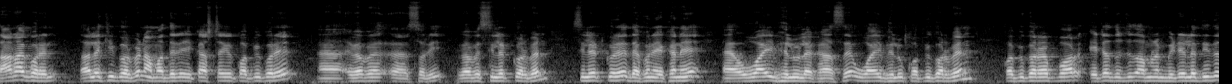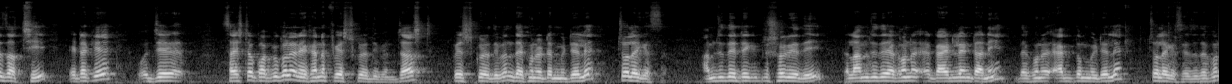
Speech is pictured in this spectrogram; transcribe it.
তা না করেন, তাহলে কি করবেন? আমাদের এই কাজটাকে কপি করে এভাবে সরি এভাবে সিলেক্ট করবেন। সিলেক্ট করে দেখুন এখানে ওয়াই ভ্যালু লেখা আছে। ওয়াই ভ্যালু কপি করবেন। কপি করার পর এটা যদি আমরা মিডলে দিতে যাচ্ছি, এটাকে যে সাইজটা কপি করলেন, এখানে পেস্ট করে দিবেন। জাস্ট পেস্ট করে দিবেন। দেখুন এটা মিডেলে চলে গেছে। আমি যদি এটাকে একটু সরিয়ে দিই, তাহলে আমি যদি এখন গাইডলাইনটা আনি দেখুন একদম মিডেলে চলে গেছে। যে দেখুন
